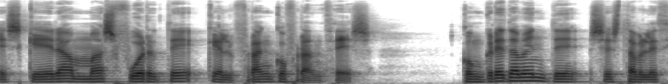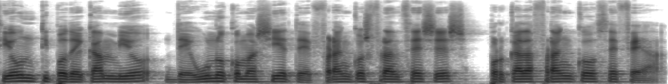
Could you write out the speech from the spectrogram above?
es que era más fuerte que el franco francés. Concretamente, se estableció un tipo de cambio de 1,7 francos franceses por cada franco CFA,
